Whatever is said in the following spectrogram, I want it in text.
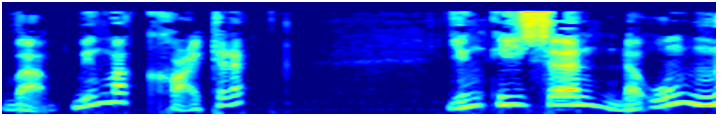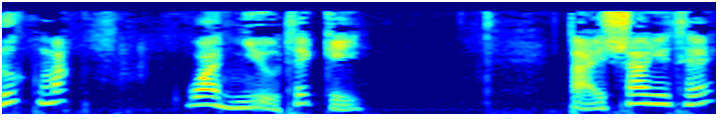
và biến mất khỏi trái đất. Những Israel đã uống nước mắt qua nhiều thế kỷ. Tại sao như thế?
